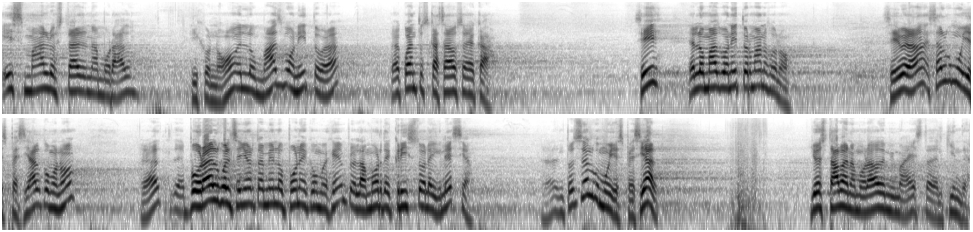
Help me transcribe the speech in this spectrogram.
¿es malo estar enamorado? Dijo, no, es lo más bonito, ¿verdad? ¿Verdad cuántos casados hay acá? ¿Sí? ¿Es lo más bonito, hermanos, o no? Sí, ¿verdad? Es algo muy especial, ¿cómo no? Por algo el Señor también lo pone como ejemplo, el amor de Cristo a la iglesia. Entonces es algo muy especial. Yo estaba enamorado de mi maestra del kinder,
